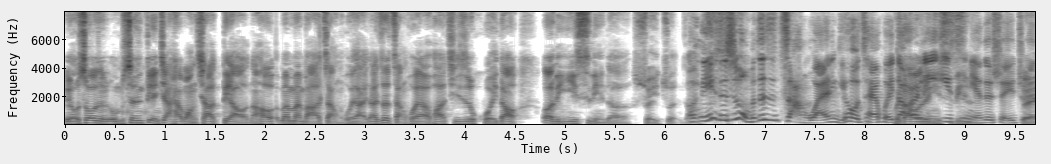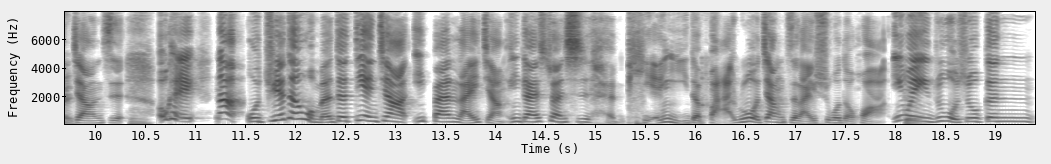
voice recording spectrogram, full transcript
有时候我们甚至电价还往下掉，然后慢慢把它涨回来。但这涨回来的话，其实回到二零一四年的水准。哦，你意思是我们这是涨完以后才回到二零一四年的水准这样子？OK，那我觉得我们的电价一般来讲应该算是很便宜的吧？如果这样子来说的话，因为如果说跟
